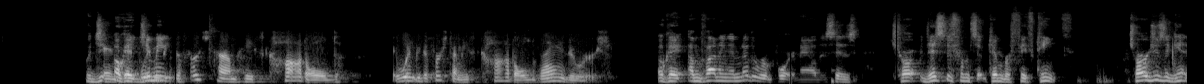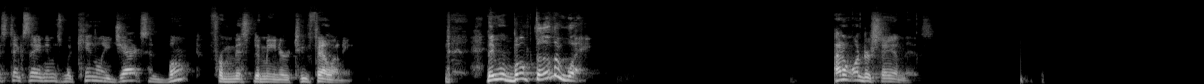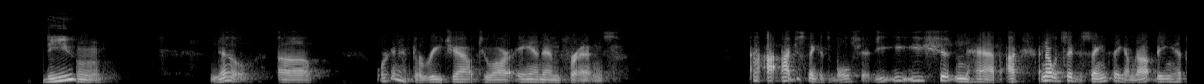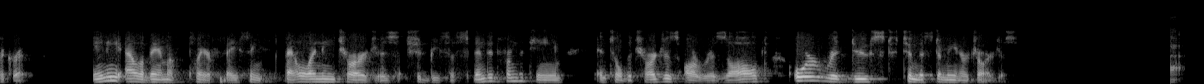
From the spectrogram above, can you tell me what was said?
Well, G- okay, Jimmy. the first time he's coddled, it wouldn't be the first time he's coddled wrongdoers. Okay, I'm finding another report now that says char- this is from September 15th. Charges against Texas A&M's McKinley Jackson bumped from misdemeanor to felony. they were bumped the other way. I don't understand this. Do you? Mm. No. Uh, we're going to have to reach out to our A&M friends. I, I just think it's bullshit. You, you shouldn't have. I, and I would say the same thing. I'm not being hypocrite. Any Alabama player facing felony charges should be suspended from the team until the charges are resolved or reduced to misdemeanor charges. Uh,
